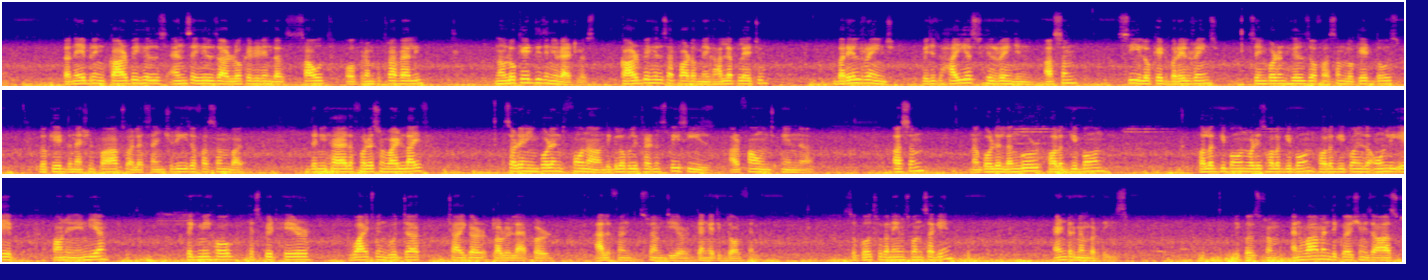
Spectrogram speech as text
the neighboring Karbi Hills, Anse Hills are located in the south of Brahmaputra Valley. Now locate these in your atlas. Karbi Hills are part of Meghalaya Plateau. Barail Range, which is the highest hill range in Assam. See, locate Barail Range. So important hills of Assam, locate those. Locate the national parks, wildlife sanctuaries of Assam. But then you have the forest and wildlife. Certain important fauna, the globally threatened species, are found in uh, Assam. Now, golden langur, hoolock gibbon. Hoolock gibbon, what is hoolock gibbon? Hoolock gibbon is the only ape found in India. Pygmy hog, hispid hare, white winged wood duck, tiger, clouded leopard, elephant, swamp deer, gangetic dolphin. So go through the names once again and remember these. Because from environment the question is asked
